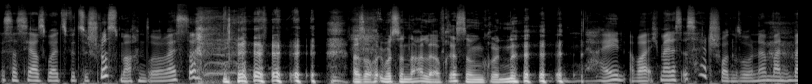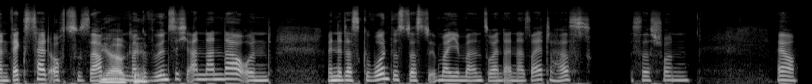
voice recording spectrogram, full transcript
ist das ja so, als würdest du Schluss machen, so, weißt du? also auch emotionale Erpressung Gründe. Nein, aber ich meine, es ist halt schon so, ne? Man, man wächst halt auch zusammen, Ja, okay. man gewöhnt sich aneinander und wenn du das gewohnt bist, dass du immer jemanden so an deiner Seite hast, ist das schon, ja,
